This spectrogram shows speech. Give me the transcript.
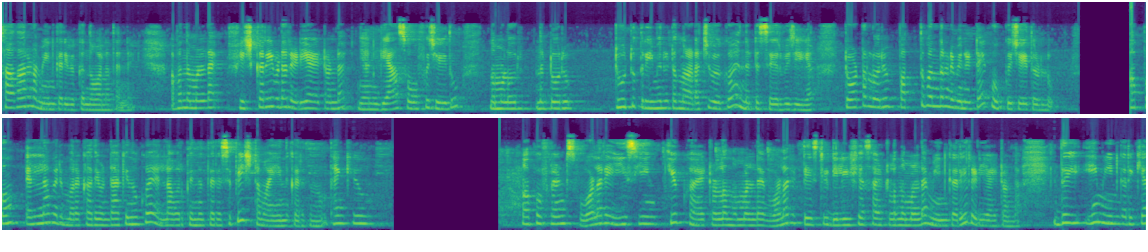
സാധാരണ മീൻ കറി വെക്കുന്ന പോലെ തന്നെ. അപ്പം നമ്മളുടെ ഫിഷ് കറി ഇവിടെ റെഡി ആയിട്ടുണ്ട്. ഞാൻ ഗ്യാസ് ഓഫ് ചെയ്തു. നമ്മളൊരു എന്നിട്ടൊരു ടു ടു ത്രീ മിനിറ്റ് ഒന്ന് അടച്ചു വെക്കുക. എന്നിട്ട് സെർവ് ചെയ്യാം ടോട്ടൽ ഒരു പത്ത് പന്ത്രണ്ട് മിനിറ്റേ കുക്ക് ചെയ്തുള്ളൂ. അപ്പം എല്ലാവരും മറക്കാതെ ഉണ്ടാക്കി നോക്കുക. എല്ലാവർക്കും ഇന്നത്തെ റെസിപ്പി ഇഷ്ടമായി എന്ന് കരുതുന്നു. താങ്ക് അപ്പോൾ ഫ്രണ്ട്സ് വളരെ ഈസിയും ക്യുക്ക് ആയിട്ടുള്ള നമ്മളുടെ വളരെ ടേസ്റ്റി ഡിലീഷ്യസ് ആയിട്ടുള്ള നമ്മളുടെ മീൻ കറി റെഡി ആയിട്ടുണ്ട്. ഇത് ഈ മീൻ കറിക്ക്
